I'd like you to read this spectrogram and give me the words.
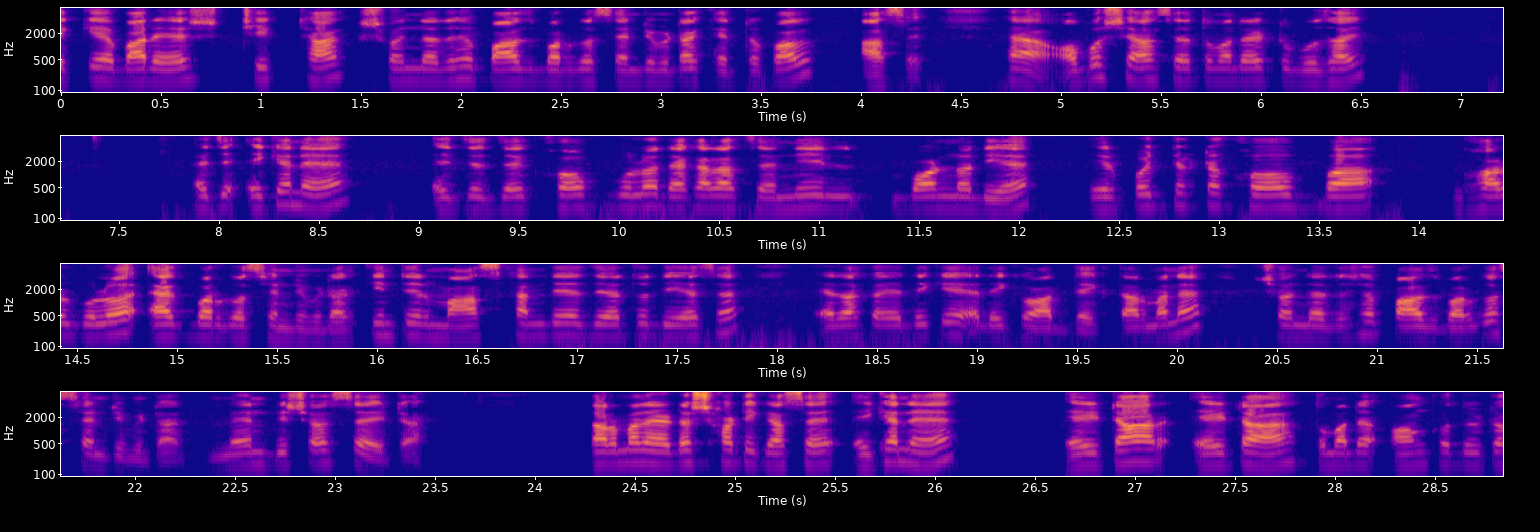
একেবারে ঠিকঠাক শূন্য দশমিক পাঁচ বর্গ সেন্টিমিটার ক্ষেত্রফল আছে। হ্যাঁ অবশ্যই আছে, তোমাদের একটু বোঝাই। এই যে এখানে, এই যে যে ক্ষোভগুলো দেখা যাচ্ছে নীল বর্ণ দিয়ে, এর প্রত্যেকটা ক্ষোভ বা ঘরগুলো এক বর্গ সেন্টিমিটার। কিন্তু এর মাঝখান দিয়ে যেহেতু দিয়েছে এদিকে এদিকে এদিকে অর্ধেক। তার মানে শূন্য দশমিক পাঁচ বর্গ সেন্টিমিটার। মেন বিষয় হচ্ছে এটা তার মানে এটা সঠিক আছে। এইখানে এইটার, এইটা তোমাদের অঙ্ক দুটো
